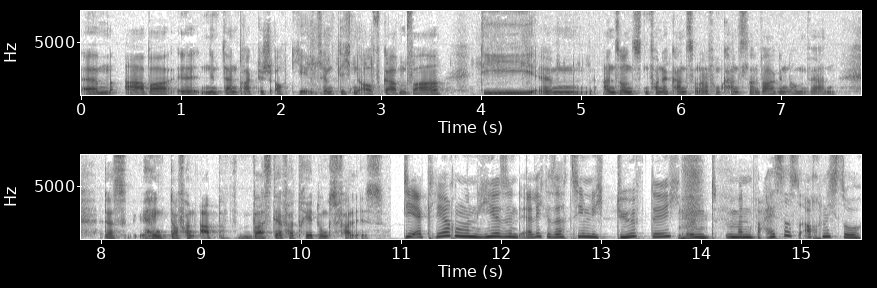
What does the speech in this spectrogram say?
ähm, aber äh, nimmt dann praktisch auch die sämtlichen Aufgaben wahr, die ähm, ansonsten von der Kanzlerin oder vom Kanzler wahrgenommen werden. Das hängt davon ab, was der Vertretungsfall ist. Die Erklärungen hier sind ehrlich gesagt ziemlich dürftig und man weiß es auch nicht so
